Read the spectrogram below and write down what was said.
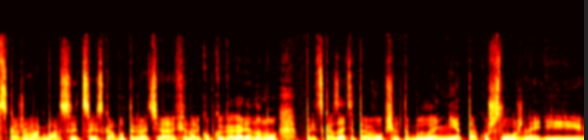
скажем, Акбарс и ЦСКА будут играть э, финале Кубка Гагарина, ну, предсказать это, в общем-то, было не так уж сложно. И,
